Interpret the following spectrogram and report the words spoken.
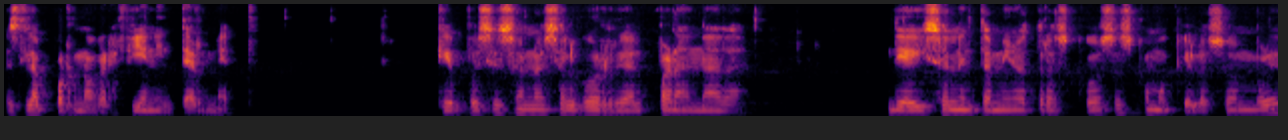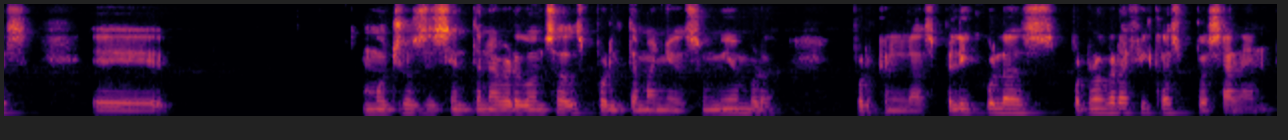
es la pornografía en Internet, que pues eso no es algo real para nada. De ahí salen también otras cosas como que los hombres, eh, muchos se sienten avergonzados por el tamaño de su miembro, porque en las películas pornográficas pues salen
